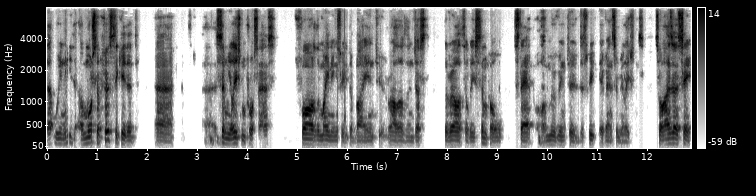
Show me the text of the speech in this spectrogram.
that we need a more sophisticated uh, uh, simulation process for the mining industry to buy into, rather than just the relatively simple step of moving to discrete event simulations. So as I say,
